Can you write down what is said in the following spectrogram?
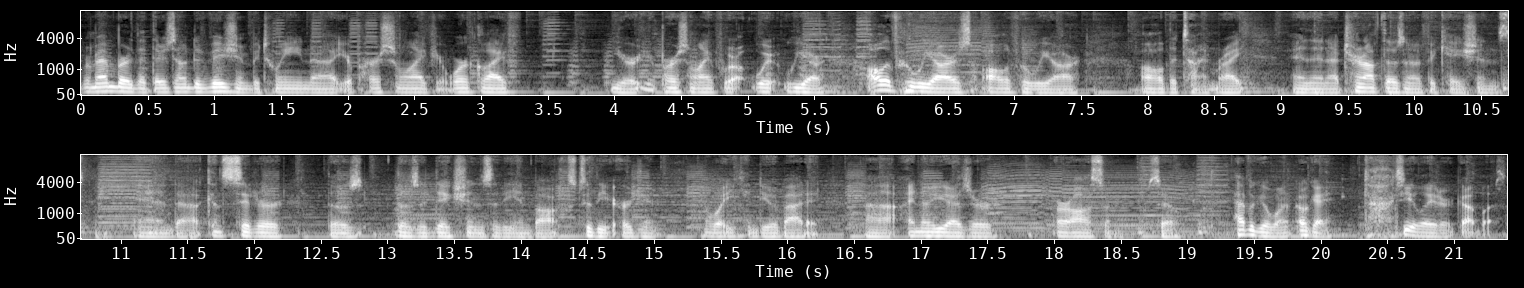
Remember that there's no division between uh, your personal life, your work life, your your personal life. We're, we're we are all of who we are is all of who we are, all the time, right? And then uh, turn off those notifications and uh, consider those those addictions to the inbox, to the urgent, and what you can do about it. Uh, I know you guys are are awesome. So have a good one. Okay. Talk to you later. God bless.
